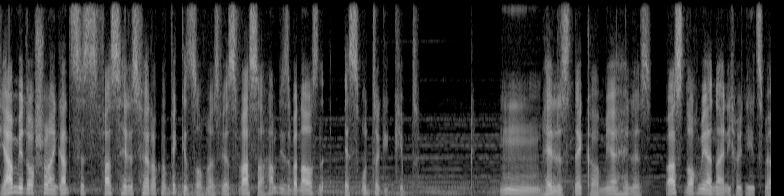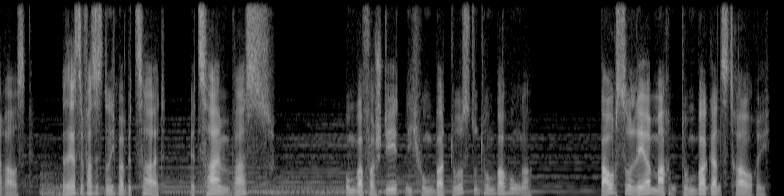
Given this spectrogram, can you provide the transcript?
Die haben mir doch schon ein ganzes Fass helles Pferdocker weggesoffen, als wäre es Wasser. Haben diese Banausen es runtergekippt. Hm, helles, lecker, mehr helles. Was? Noch mehr? Nein, ich rüche nichts mehr raus. Das erste Fass ist noch nicht mal bezahlt. Bezahlen was? Humba versteht nicht. Humba Durst und Humba Hunger. Bauch so leer machen Dumba ganz traurig.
